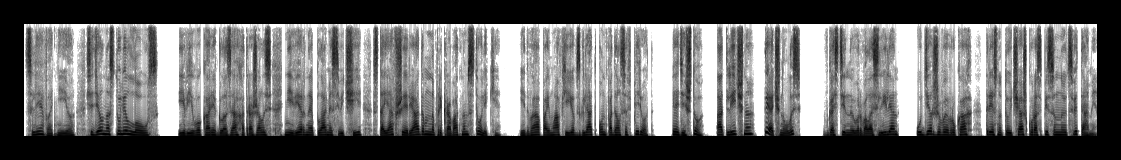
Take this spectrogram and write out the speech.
Слева от нее сидел на стуле Лоус, и в его карих глазах отражалось неверное пламя свечи, стоявшей рядом на прикроватном столике. Едва поймав ее взгляд, он подался вперед. «Эдди, что? Отлично, ты очнулась». В гостиную ворвалась Лилиан, удерживая в руках треснутую чашку, расписанную цветами.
